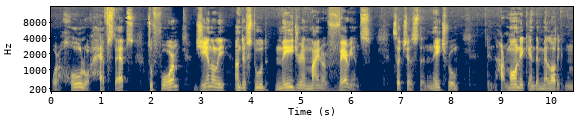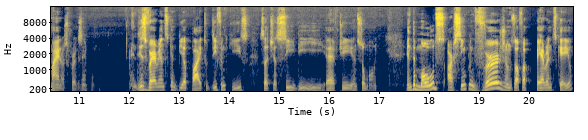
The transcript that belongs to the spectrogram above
or whole or half steps to form generally understood major and minor variants, such as the natural, the harmonic, and the melodic minors, for example. And these variants can be applied to different keys, such as C, D, E, F, G, and so on. And the modes are simply versions of a parent scale.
